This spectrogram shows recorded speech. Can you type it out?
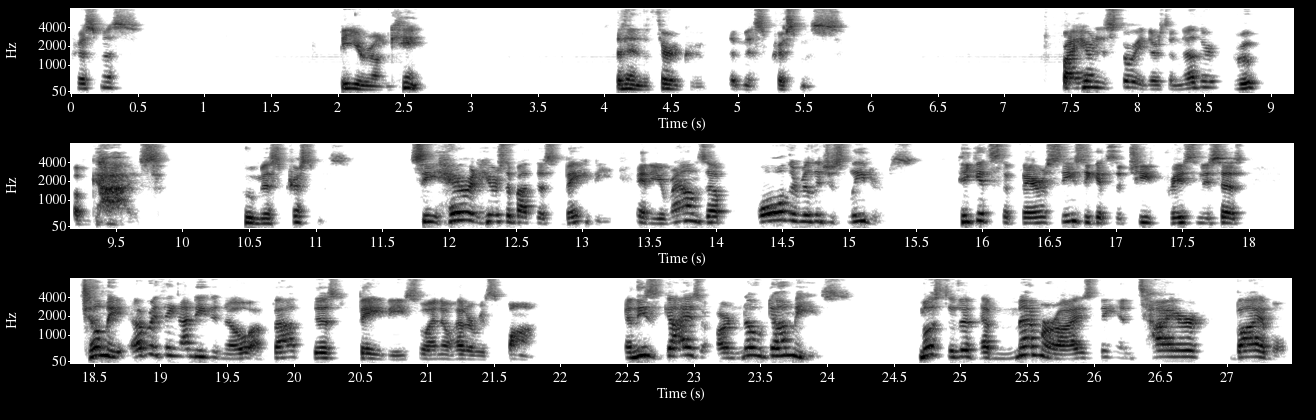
Christmas? Be your own king. But then the third group that missed Christmas. Right here in the story, there's another group of guys who missed Christmas. See, Herod hears about this baby and he rounds up all the religious leaders. He gets the Pharisees, he gets the chief priests, and he says, Tell me everything I need to know about this baby so I know how to respond. And these guys are no dummies. Most of them have memorized the entire Bible,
